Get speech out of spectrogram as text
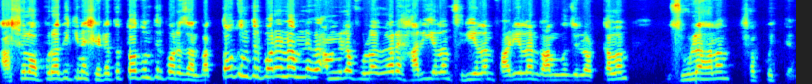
আসল অপরাধী কিনা সেটা তো তদন্তের পরে জানবা। তদন্তের পরে না আপনি আপনারা ফুলাগারে হারিয়ে এলান সিরিয়ে এলান ফাড়িয়ে এলান রামগঞ্জে লটকালান, ঝুলা হালান, সব করতেন।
